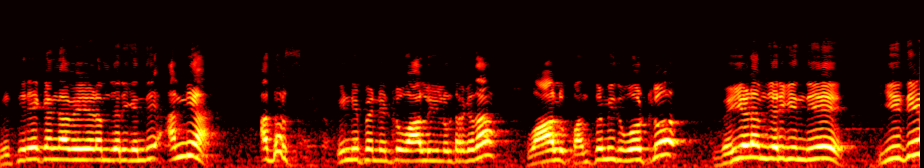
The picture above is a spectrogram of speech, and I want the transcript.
వ్యతిరేకంగా వేయడం జరిగింది. అన్య అదర్స్ ఇండిపెండెంట్లు వాళ్ళు వీళ్ళు ఉంటారు కదా వాళ్ళు పంతొమ్మిది ఓట్లు వేయడం జరిగింది. ఇది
